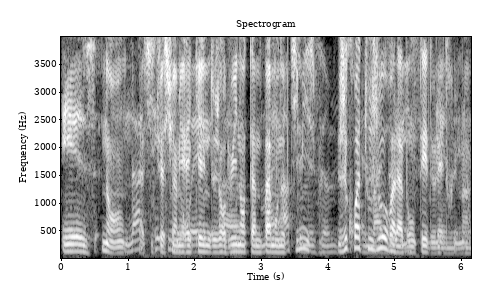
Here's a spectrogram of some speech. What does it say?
is Non, la situation américaine d'aujourd'hui n'entame pas mon optimisme. Je crois toujours à la bonté de l'être humain.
